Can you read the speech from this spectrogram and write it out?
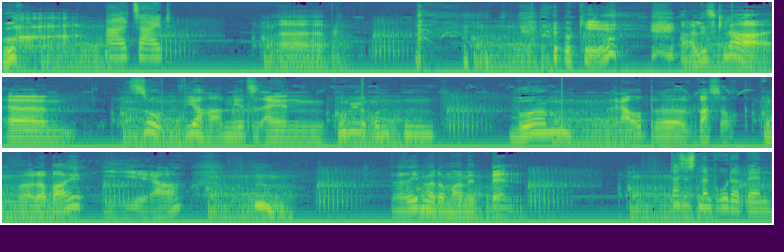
Huch. Mahlzeit. Äh. okay. Alles klar. Ähm. So, wir haben jetzt einen kugelrunden Wurm, Raupe, was auch immer dabei. Ja. Hm. Reden wir doch mal mit Ben. Das ist mein Bruder Ben.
